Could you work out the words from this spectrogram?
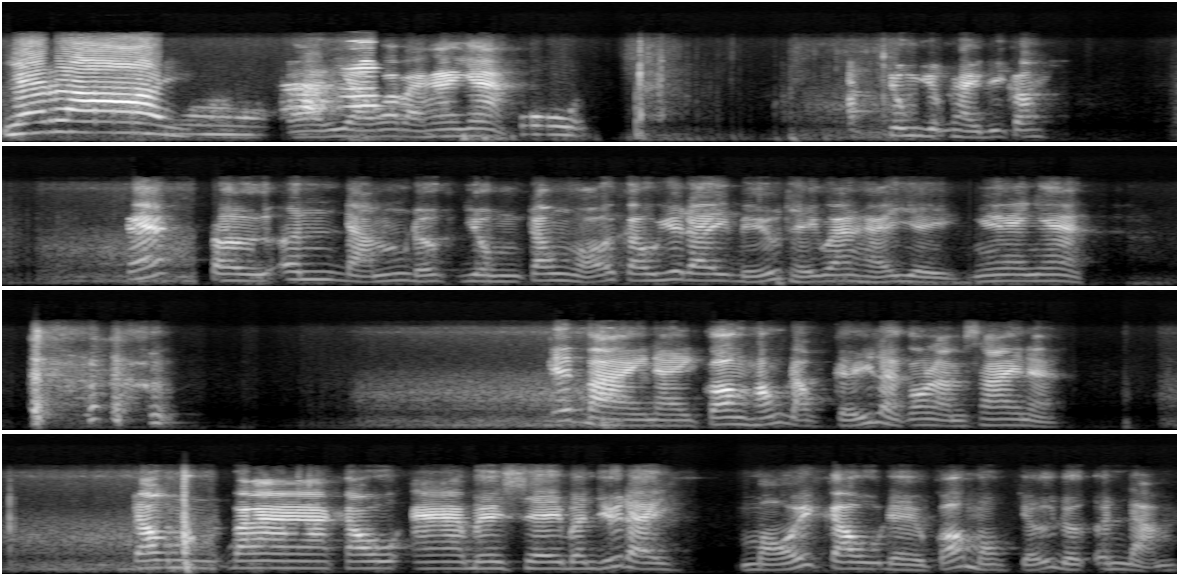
dạ rồi. Rồi bây giờ qua bài hai nha. Tập trung dùng thầy đi coi. Các từ in đậm được dùng trong mỗi câu dưới đây biểu thị quan hệ gì? Nghe nha. Cái bài này con không đọc kỹ là con làm sai nè. Trong ba câu A, B, C bên dưới đây mỗi câu đều có một chữ được in đậm.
